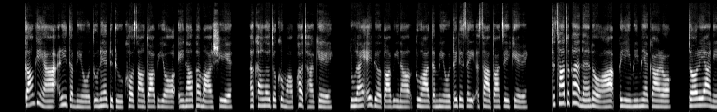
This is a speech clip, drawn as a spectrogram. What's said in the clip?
။ကောင်းခင်ကအဲ့ဒီသမီးကိုသူနဲ့အတူတူခေါ်ဆောင်သွားပြီးတော့အိမ်နောက်ဖက်မှာရှိရဲ့အခန်းလေးတစ်ခုမှာဖွက်ထားခဲ့တယ်။ လူတိုင်းအိပ်ပျော်သွားပြီးနောက်သူဟာသမီးကိုတိတ်တဆိတ်အစာသွားကြည့်ခဲ့တယ်။တခြားတစ်ဖက်နန်းတော်ကဘယင်မင်းမြတ်ကတော့ဒေါ်ရရနေ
